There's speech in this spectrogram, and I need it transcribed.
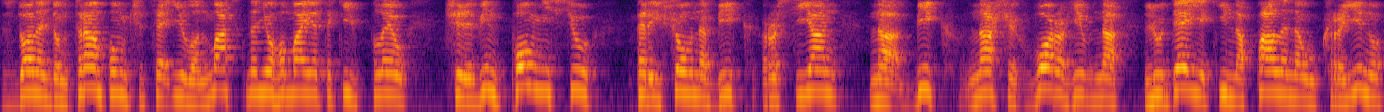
з Дональдом Трампом, чи це Ілон Маск на нього має такий вплив, чи він повністю перейшов на бік росіян, на бік наших ворогів, на людей, які напали на Україну.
